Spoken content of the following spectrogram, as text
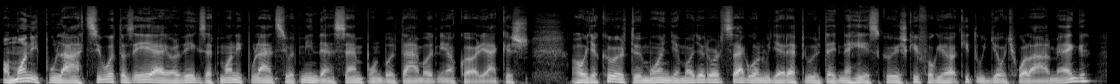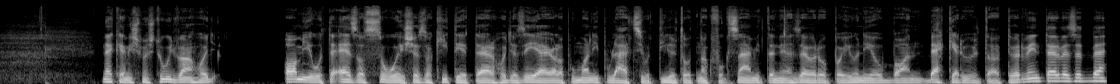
a manipulációt, az AI-jal végzett manipulációt minden szempontból támadni akarják, és ahogy a költő mondja Magyarországon, ugye repült egy nehéz kő, és ki, fogja, ki tudja, hogy hol áll meg, nekem is most úgy van, hogy amióta ez a szó és ez a kitétel, hogy az AI alapú manipuláció tiltottnak fog számítani az Európai Unióban bekerült a törvénytervezetbe,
